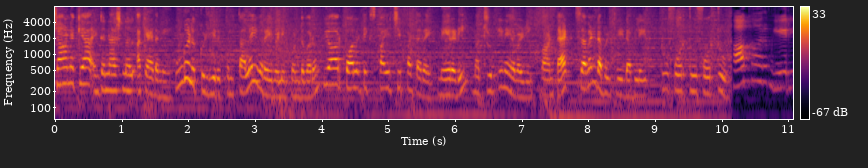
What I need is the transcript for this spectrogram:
சாணக்யா இன்டர்நேஷனல் அகாடமி உங்களுக்குள் இருக்கும் தலைவரை வெளிக்கொண்டு வரும் பியோர் பாலிடிக்ஸ் பயிற்சி பட்டறை. நேரடி மற்றும் இணைய வழி. Contact seven double three double eight two four two four two ஆகாரம் ஏரி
